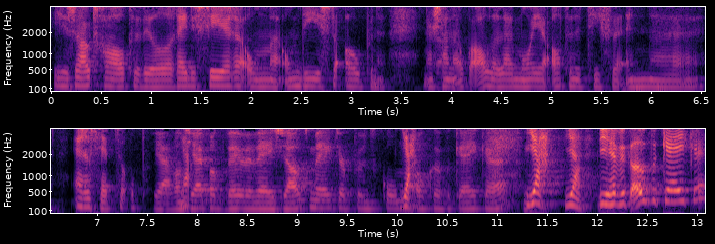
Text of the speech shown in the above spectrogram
je zoutgehalte wil reduceren, om, om die eens te openen. En daar staan ook allerlei mooie alternatieven en en recepten op. Ja, want ja. jij hebt ook www.zoutmeter.com ja. ook uh, bekeken, hè? Ja, ja, die heb ik ook bekeken.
